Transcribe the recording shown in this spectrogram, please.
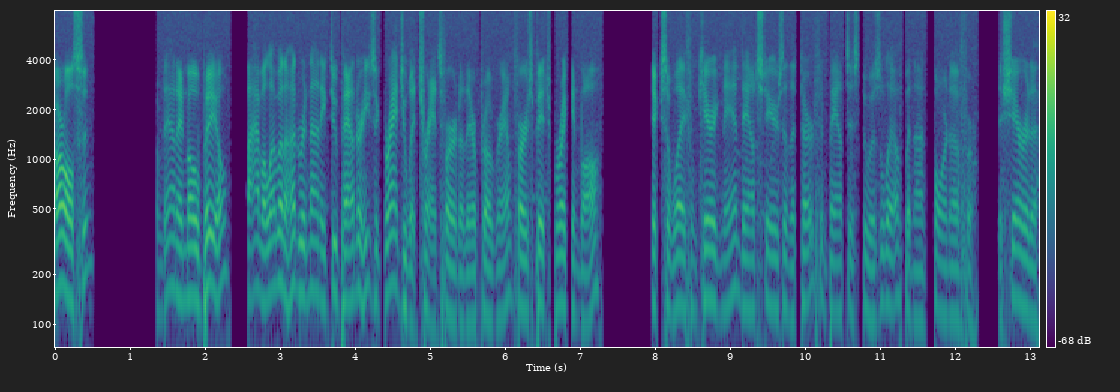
Carlson from down in Mobile, 5'11, 192 pounder. He's a graduate transfer to their program. First pitch breaking ball. Kicks away from Carignan downstairs in the turf and bounces to his left, but not far enough for DiChiara to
